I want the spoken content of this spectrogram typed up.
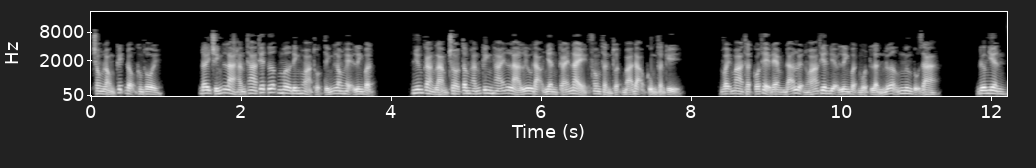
trong lòng kích động không thôi. Đây chính là hắn tha thiết ước mơ đinh hỏa thuộc tính long hệ linh vật. Nhưng càng làm cho tâm hắn kinh hãi là lưu đạo nhân cái này phong thần thuật bá đạo cùng thần kỳ. Vậy mà thật có thể đem đã luyện hóa thiên địa linh vật một lần nữa ngưng tụ ra. Đương nhiên,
